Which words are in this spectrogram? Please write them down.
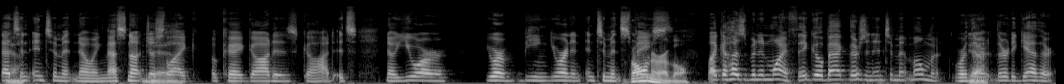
That's yeah. an intimate knowing. That's not just Yeah. like, okay, God is God. It's no, you are you are being you are in an intimate space. Vulnerable. Like a husband and wife. They go back, there's an intimate moment where they're they're together.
